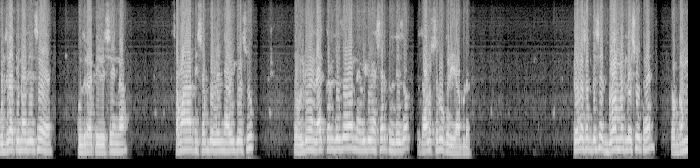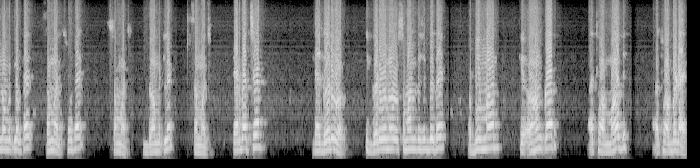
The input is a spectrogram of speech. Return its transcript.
ગુજરાતીના જે છે, ગુજરાતી વિષયના સમાનાર્થી શબ્દ લઈને આવી ગયો છું. તો વિડીયોને લાઈક કરી દેજો અને વિડીયોને શેર કરી દેજો. તો ચાલો શરૂ કરીએ આપણે. પહેલો શબ્દ છે ગમ એટલે શું થાય? તો ગમનો મતલબ થાય સમજ. શું થાય? સમજ. ગમ એટલે સમજ. ત્યારબાદ છે ગર્વ. એ ગર્વનો સમાનાર્થી શબ્દ થાય અભિમાન કે અહંકાર અથવા મદ અથવા બડાય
